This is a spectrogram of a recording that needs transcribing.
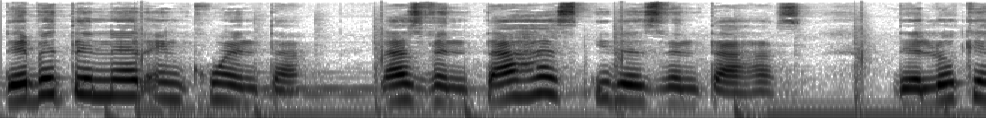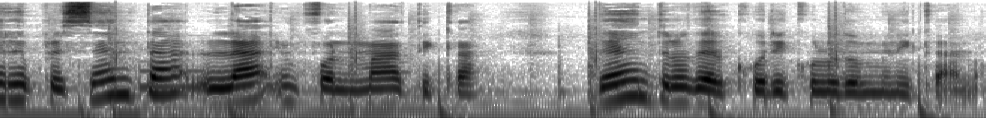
debe tener en cuenta las ventajas y desventajas de lo que representa la informática dentro del currículo dominicano.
